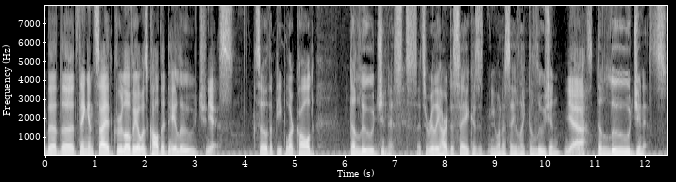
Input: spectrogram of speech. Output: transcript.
The the thing inside Grulovia was called the Deluge. Yes. So the people are called delusionists. It's really hard to say because you want to say like delusion. Yeah. it's delusionists.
